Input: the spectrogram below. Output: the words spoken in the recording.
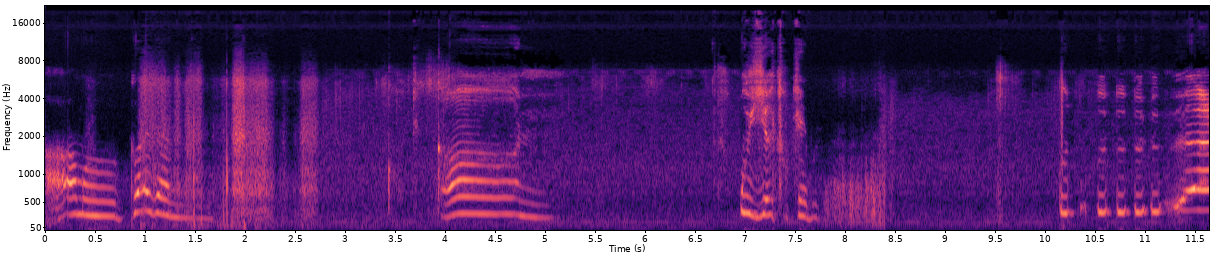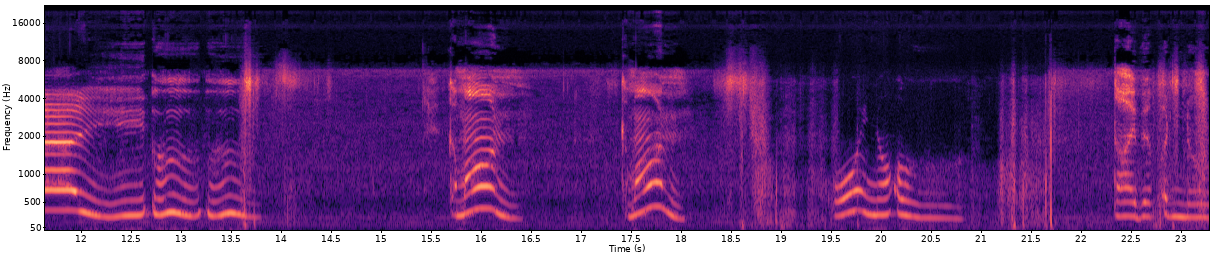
I'm a dragon. Gone. Oh, yes, okay. Come on. Come on. โอ้ยน้องเออตายแบบอันนอน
